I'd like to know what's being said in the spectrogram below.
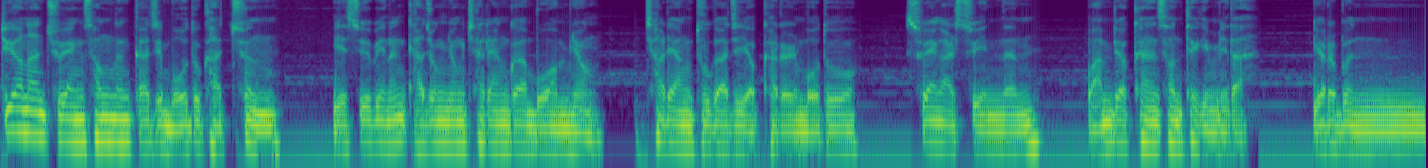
뛰어난 주행 성능까지 모두 갖춘 SUV는 가족용 차량과 모험용 차량 두 가지 역할을 모두 수행할 수 있는 완벽한 선택입니다. 여러분,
